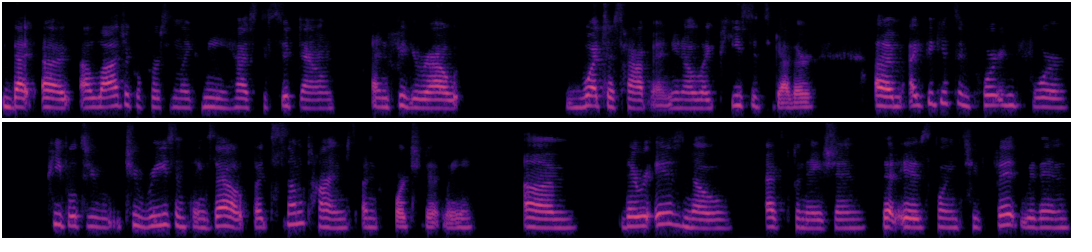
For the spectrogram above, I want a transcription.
that a, a logical person like me has to sit down and figure out what just happened, you know, like piece it together. Um, I think it's important for people to to reason things out, but sometimes, unfortunately, um, there is no explanation that is going to fit within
